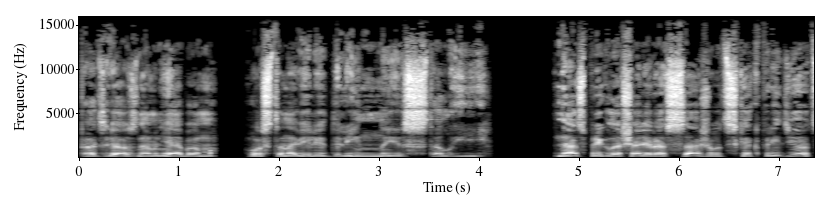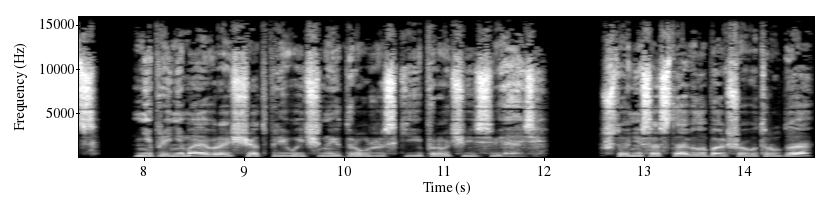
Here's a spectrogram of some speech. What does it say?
Под звездным небом установили длинные столы. Нас приглашали рассаживаться как придется, не принимая в расчет привычные дружеские и прочие связи, что не составило большого труда,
